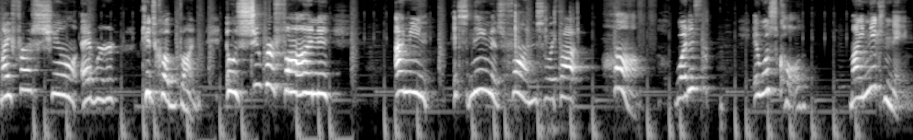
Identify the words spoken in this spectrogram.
my first channel ever, Kids Club Fun. It was super fun. I mean, its name is fun, so I thought, huh, what if it was called my nickname?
